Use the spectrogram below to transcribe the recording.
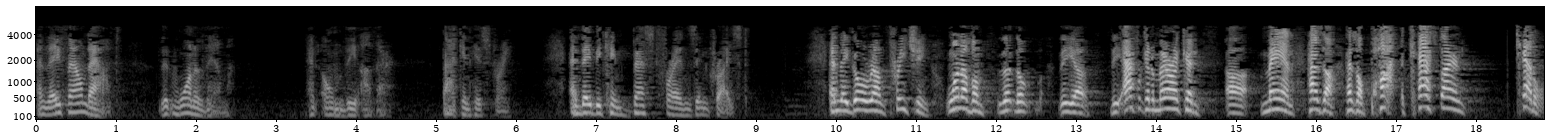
And they found out that one of them had owned the other back in history. And they became best friends in Christ. And they go around preaching. One of them, the, the, the, uh, the African American uh, man has a, has a pot, a cast iron kettle.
